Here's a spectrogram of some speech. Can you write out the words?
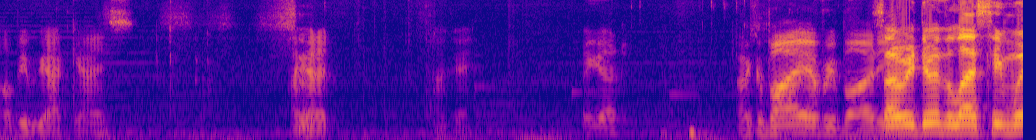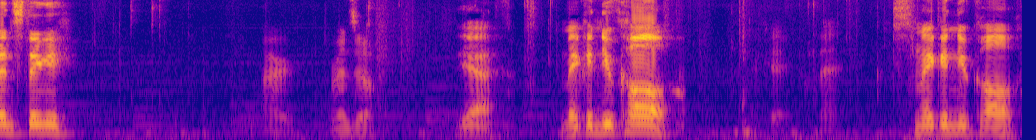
I'll be back, guys. I gotta. Okay. We got. Alright, goodbye, everybody. so are we doing the last team wins thingy? Alright, Renzo. Yeah. Make a new call. Okay, back. Just make a new call.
